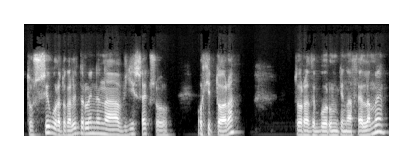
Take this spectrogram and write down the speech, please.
το σίγουρα το καλύτερο είναι να βγεις έξω, όχι τώρα, τώρα δεν μπορούμε και να θέλαμε,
